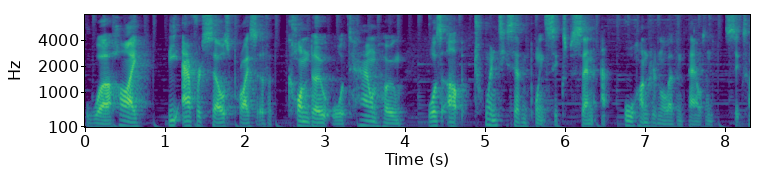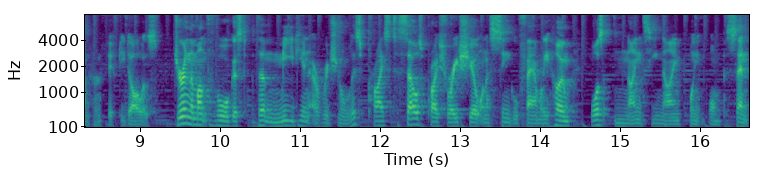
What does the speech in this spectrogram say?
were high, the average sales price of a condo or townhome was up 27.6% at $411,650. During the month of August, the median original list price to sales price ratio on a single family home was 99.1%,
